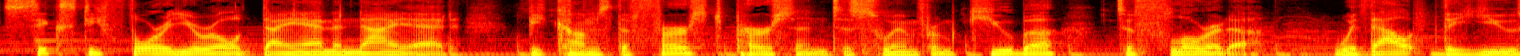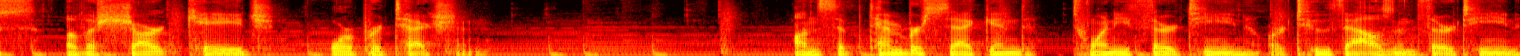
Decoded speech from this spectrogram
64 year old Diana Nyad becomes the first person to swim from Cuba to Florida without the use of a shark cage or protection. On September 2nd, 2013 or 2013,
